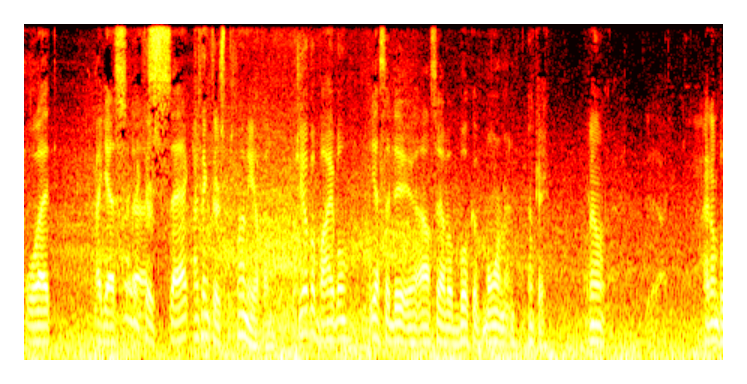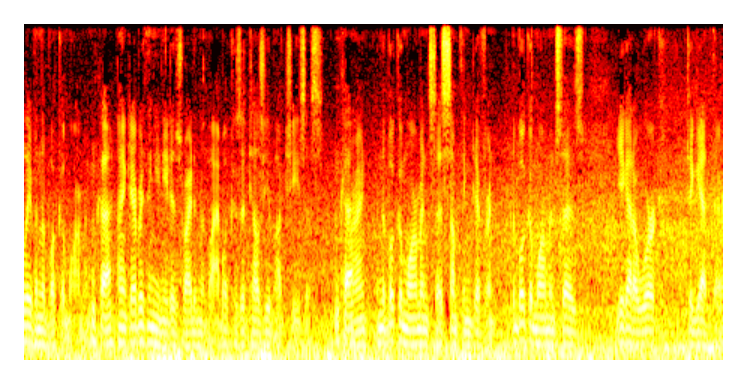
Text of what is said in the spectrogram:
What, I guess, I think uh, there's sect? I think there's plenty of them. Do you have a Bible? Yes, I do. I also have a Book of Mormon. Okay. Well, I don't believe in the Book of Mormon. Okay. I think everything you need is right in the Bible because it tells you about Jesus. Okay. Right? And the Book of Mormon says something different. The Book of Mormon says you got to work to get there.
